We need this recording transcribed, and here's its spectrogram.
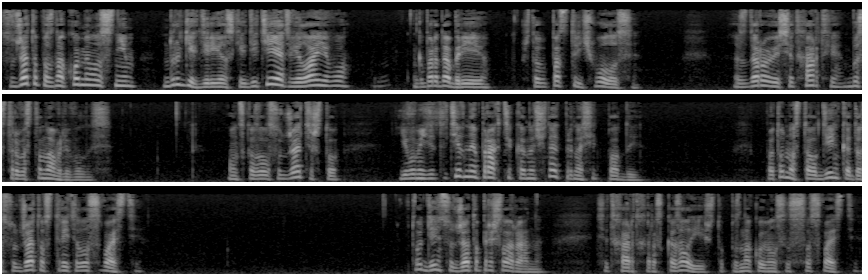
Суджата познакомилась с ним, других деревенских детей и отвела его к Бардабрею, чтобы подстричь волосы. Здоровье Сидхартхи быстро восстанавливалось. Он сказал Суджате, что его медитативная практика начинает приносить плоды. Потом настал день, когда Суджата встретила Свасти. В тот день Суджата пришла рано. Сидхартха рассказал ей, что познакомился со Свасти.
